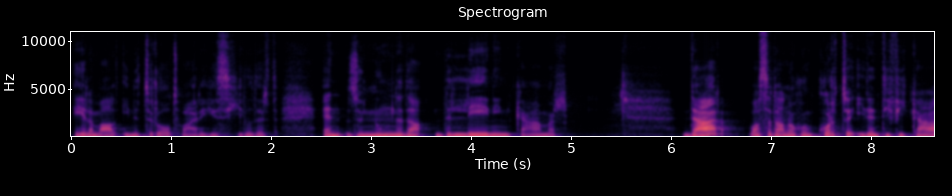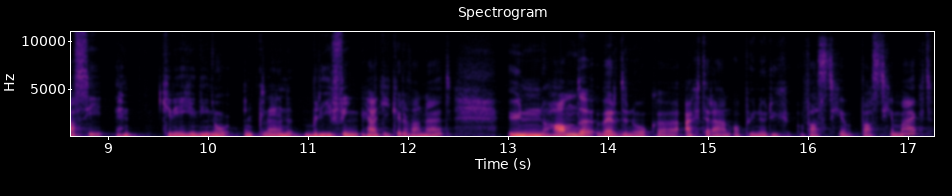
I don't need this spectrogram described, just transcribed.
helemaal in het rood waren geschilderd. En ze noemden dat de Leninkamer. Daar was er dan nog een korte identificatie en kregen die nog een kleine briefing, ga ik ervan uit. Hun handen werden ook uh, achteraan op hun rug vastge vastgemaakt.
